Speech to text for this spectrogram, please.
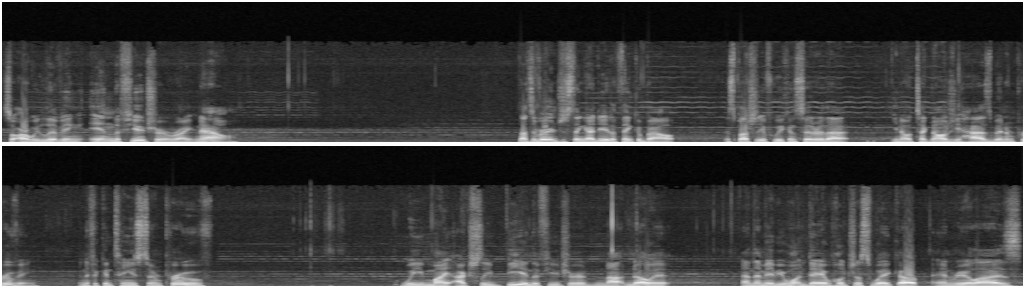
So are we living in the future right now? That's a very interesting idea to think about, especially if we consider that, you know, technology has been improving. And if it continues to improve, we might actually be in the future, not know it, and then maybe one day we'll just wake up and realize,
